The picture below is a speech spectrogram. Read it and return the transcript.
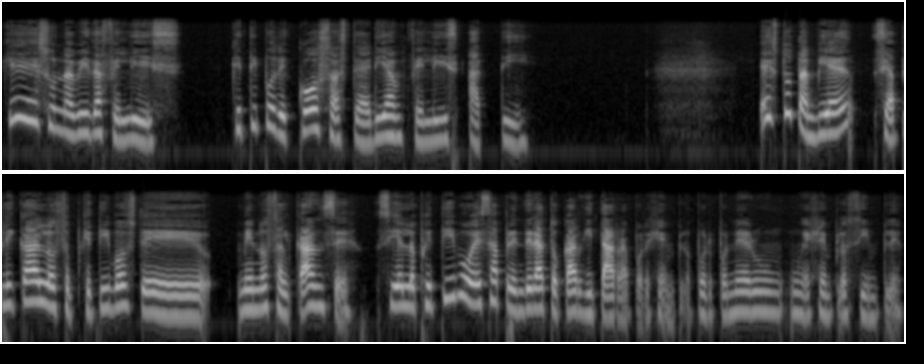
¿Qué es una vida feliz? ¿Qué tipo de cosas te harían feliz a ti? Esto también se aplica a los objetivos de menos alcance. Si el objetivo es aprender a tocar guitarra, por ejemplo, por poner un, ejemplo simple,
